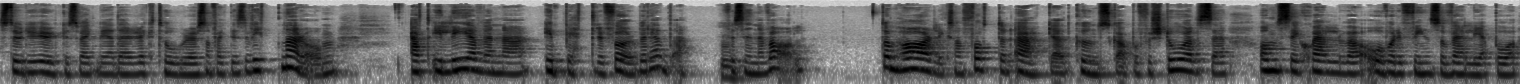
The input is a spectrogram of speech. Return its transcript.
studie och yrkesvägledare, rektorer som faktiskt vittnar om att eleverna är bättre förberedda mm. för sina val. De har liksom fått en ökad kunskap och förståelse om sig själva och vad det finns att välja på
